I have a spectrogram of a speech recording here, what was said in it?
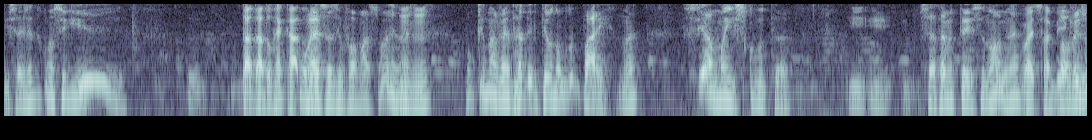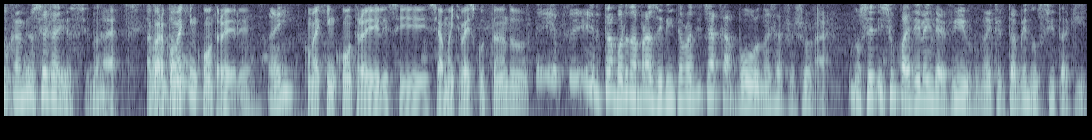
e se a gente conseguir Tá dado o recado. com né? essas informações, né? Uhum. Porque na verdade ele tem o nome do pai, não é? Se a mãe escuta e, e certamente tem esse nome, né? Vai saber. Talvez o caminho seja esse, né? É. Agora, Então- como é que encontra ele? Hein? Como é que encontra ele? Se, se a mãe estiver escutando, Ele trabalhou na Brasilita, a Brasilita já acabou, né? já fechou. É. Não sei nem se o pai dele ainda é vivo, né? que ele também não cita aqui.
